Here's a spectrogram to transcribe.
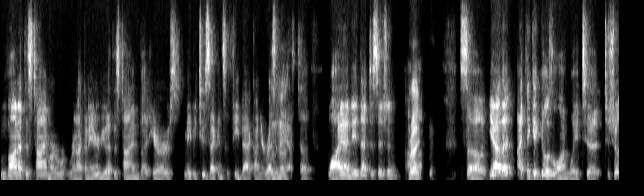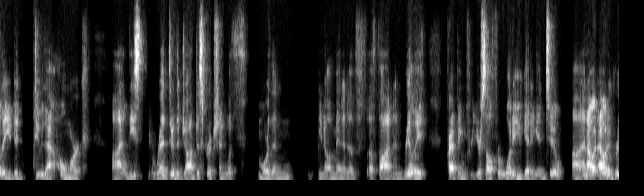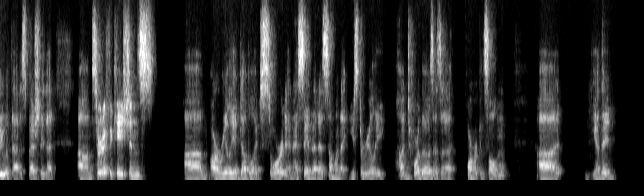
move on at this time, or we're not going to interview at this time, but here's maybe two seconds of feedback on your resume mm-hmm. as to why I made that decision. Right. Uh, so yeah, that I think it goes a long way to to show that you did do that homework, uh, at least read through the job description with more than you know a minute of, of thought and really prepping for yourself for what are you getting into. Uh, and I would, I would agree with that, especially that um, certifications um, are really a double-edged sword. And I say that as someone that used to really hunt for those as a former consultant. Uh, you know, they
